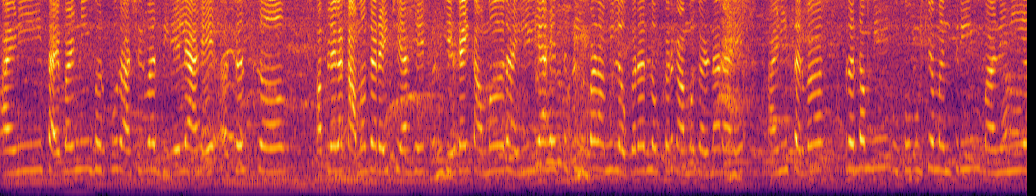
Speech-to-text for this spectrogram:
आणि साहेबांनी भरपूर आशीर्वाद दिलेले आहे. असंच आपल्याला कामं करायची आहेत. जी काही कामं राहिलेली आहेत तर ती पण आम्ही लवकरात लवकर कामं करणार आहे. आणि सर्वप्रथम मी उपमुख्यमंत्री माननीय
